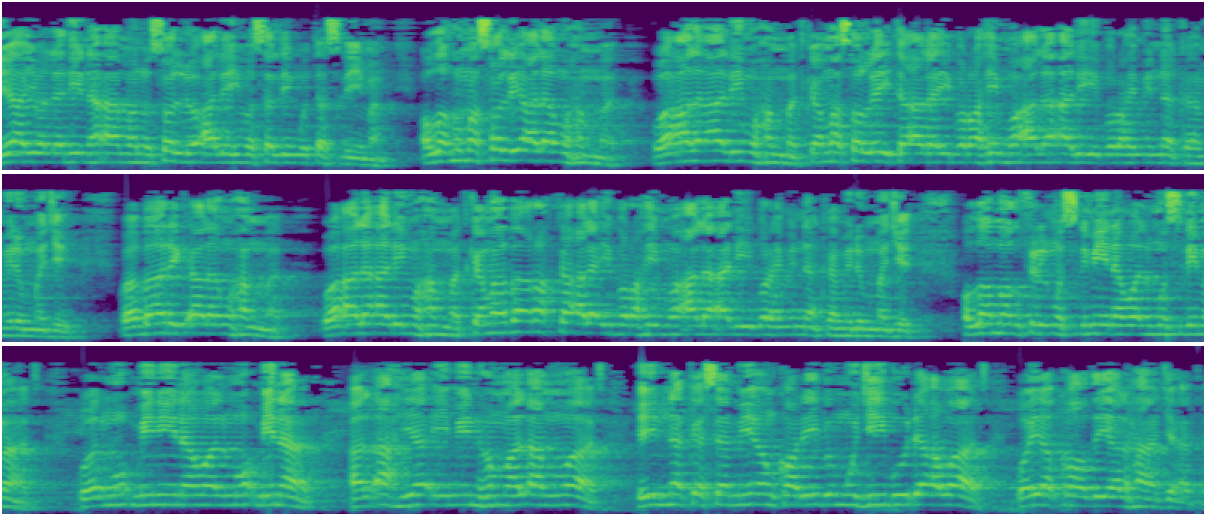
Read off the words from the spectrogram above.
Ya ayuhalladzina amanu sallu alaihi wa sallimu taslima Allahumma salli ala Muhammad Wa ala ali Muhammad Kama sallaita ala Ibrahim wa ala ali Ibrahim Innaka hamilum majid Wa barik ala Muhammad Wa ala ali Muhammad Kama barakta ala Ibrahim wa ala ali Ibrahim Innaka hamilum majid Allahumma gfir muslimina wal muslimat Wal mu'minina wal mu'minat Al ahya'i minhum wal amwat Innaka sami'un qaribun mujibu da'wat Wa yaqadhi al hajat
